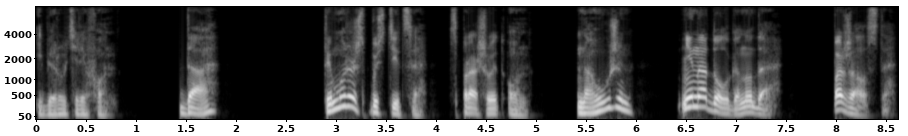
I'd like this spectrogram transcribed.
и беру телефон. «Да». «Ты можешь спуститься?» — спрашивает он. «На ужин?» «Ненадолго, ну да». Пожалуйста».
